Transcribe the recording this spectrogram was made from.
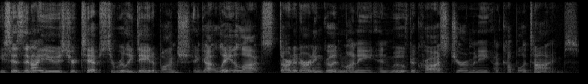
He says, Then I used your tips to really date a bunch and got laid a lot, started earning good money, and moved across Germany a couple of times.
